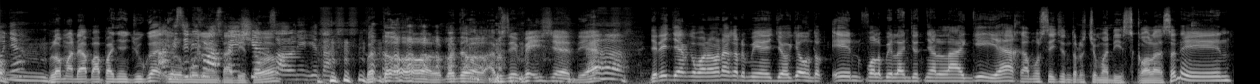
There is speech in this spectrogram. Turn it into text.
waktunya. belum ada apa-apanya juga Abis ini ilmunya kelas yang tadi fashion tuh. soalnya kita. betul, betul. Abis ini fashion ya. Jadi jangan ke mana-mana Akademi Jogja untuk info lebih lanjutnya lagi ya. Kamu stay tune terus cuma di Sekolah Senin.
